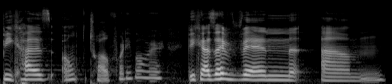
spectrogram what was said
because oh 1244 because I've been um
